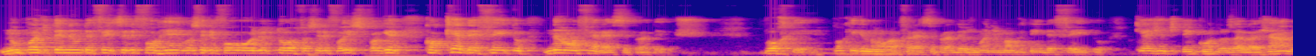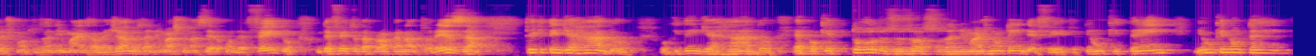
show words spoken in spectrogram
Não pode ter nenhum defeito se ele for rengo, se ele for olho torto, se ele for isso, porque qualquer defeito não oferece para Deus. Por quê? Por que não oferece para Deus um animal que tem defeito? O que a gente tem contra os aleijados, contra os animais aleijados, os animais que nasceram com defeito, o defeito da própria natureza? O que, que tem de errado? O que tem de errado é porque todos os ossos animais não têm defeito. Tem um que tem e um que não tem.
